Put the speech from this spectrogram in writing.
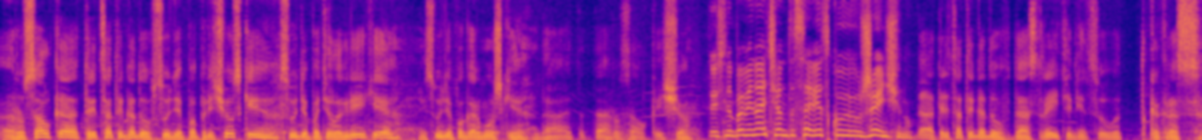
Русалка 30-х годов, судя по прическе, судя по телогрейке и судя по гармошке. Да, это та русалка еще. То есть напоминает чем-то советскую женщину? Да, 30-х годов, да, строительницу вот как раз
